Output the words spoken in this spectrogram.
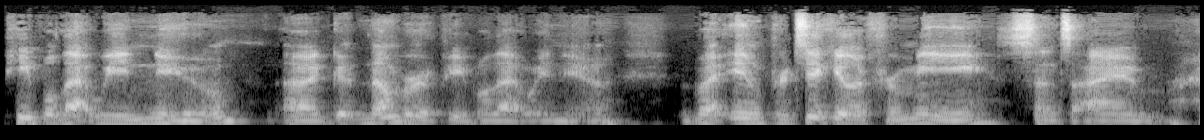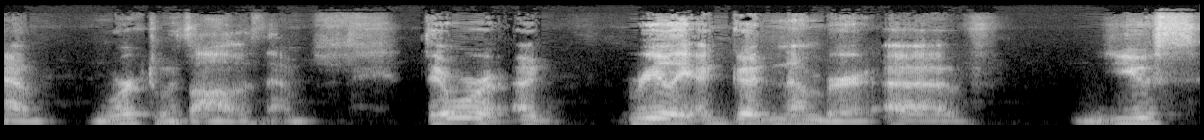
people that we knew, a good number of people that we knew, but in particular for me, since I have worked with all of them, there were a really a good number of youth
